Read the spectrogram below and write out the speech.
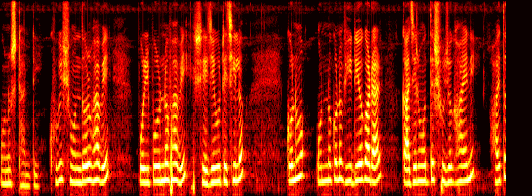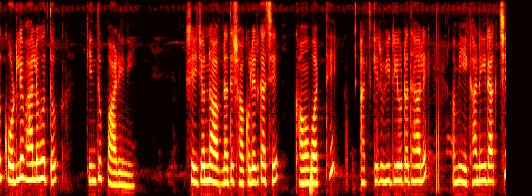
অনুষ্ঠানটি। খুবই সুন্দরভাবে, পরিপূর্ণভাবে সেজে উঠেছিল। কোনো, অন্য কোনো ভিডিও করার কাজের মধ্যে সুযোগ হয়নি। হয়তো করলে ভালো হতো। কিন্তু পারেনি। সেই জন্য আপনাদের সকলের কাছে ক্ষমাপ্রার্থী। আজকের ভিডিওটা তাহলে আমি এখানেই রাখছি।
